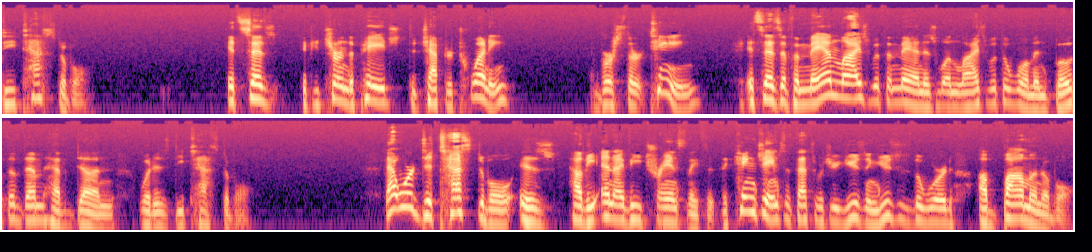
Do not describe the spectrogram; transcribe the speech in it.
detestable." It says, if you turn the page to chapter 20, verse 13, it says, If a man lies with a man as one lies with a woman, both of them have done what is detestable. That word detestable is how the NIV translates it. The King James, if that's what you're using, uses the word abominable.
